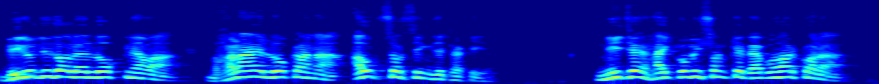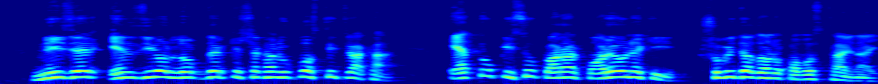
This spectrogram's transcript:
বিরোধী দলের লোক নেওয়া, ভাড়ায় লোক আনা, আউটসোর্সিং যেটাকে নিজের হাইকমিশনকে ব্যবহার করা, নিজের এনজিওর লোকদেরকে সেখানে উপস্থিত রাখা, এত কিছু করার পরেও নাকি সুবিধাজনক অবস্থায় নাই।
